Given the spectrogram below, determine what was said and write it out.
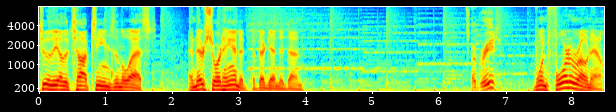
two of the other top teams in the West. And they're shorthanded, but they're getting it done. Agreed. Won four in a row now.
